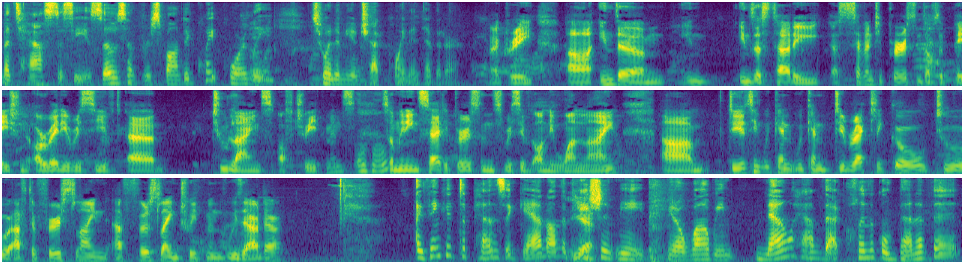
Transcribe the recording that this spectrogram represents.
metastases. Those have responded quite poorly to an immune checkpoint inhibitor. I agree. Uh, in the um, in in the study, uh, seventy uh, percent of the patient already received. Uh, two lines of treatments, mm-hmm. so meaning 30 persons received only one line. Um, do you think we can we can directly go to after first line uh, first line treatment with Erda? I think it depends again on the patient yeah. need. You know, while we now have that clinical benefit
